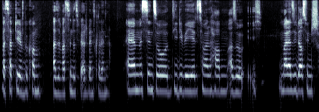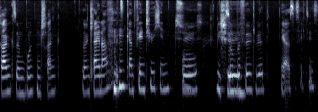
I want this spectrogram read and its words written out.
Was habt ihr bekommen? Also was sind das für Adventskalender? Ähm, es sind so die, die wir jedes Mal haben. Also ich, meiner sieht aus wie ein Schrank, so einen bunten Schrank. So ein kleiner, mit ganz vielen Türchen. Süß. Wo wie schön. so befüllt wird. Ja, es ist echt süß.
